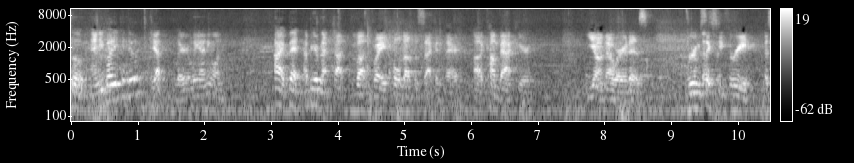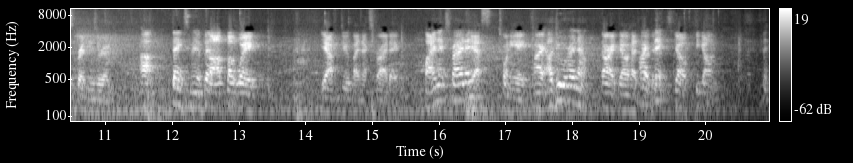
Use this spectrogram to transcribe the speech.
So anybody can do it? Yep, literally anyone. Alright, bet. I'll be right back. Uh, but wait, hold up a second there. Uh, come back here. You don't know where it is. Room That's it. 63, Miss Britton's room. Ah, thanks man, bet. Uh, but wait, you have to do it by next Friday. By next Friday? Yes, 28th. Alright, I'll do it right now. All right, go ahead. All right, go, dude. thanks. Go, be gone.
